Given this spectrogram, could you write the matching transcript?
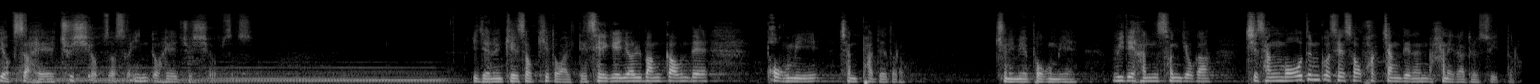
역사해 주시옵소서 인도해 주시옵소서 이제는 계속 기도할 때 세계 열방 가운데 복음이 전파되도록 주님의 복음의 위대한 선교가 지상 모든 곳에서 확장되는 한 해가 될 수 있도록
